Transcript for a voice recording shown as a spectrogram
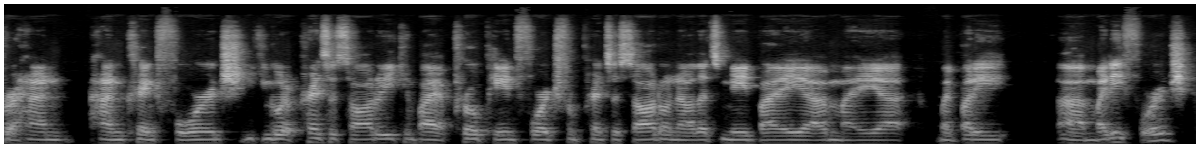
for a hand hand cranked forge. You can go to Princess Auto. You can buy a propane forge from Princess Auto now. That's made by uh, my uh, my buddy uh, Mighty Forge.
